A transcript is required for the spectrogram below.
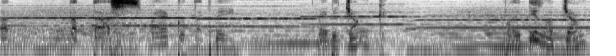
what that does, where could that be? Maybe junk? Well, it is not junk.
